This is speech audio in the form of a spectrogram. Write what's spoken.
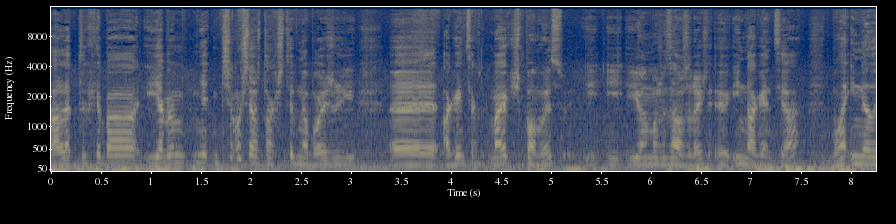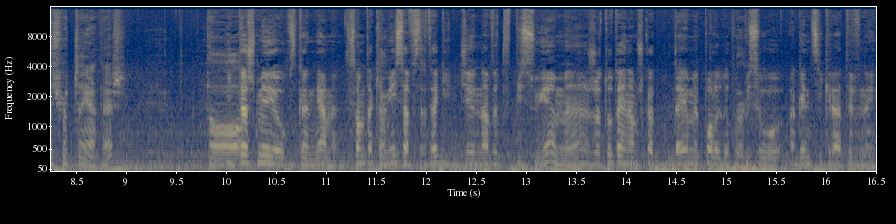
ale to chyba ja bym nie, nie trzeba się aż tak sztywno, bo jeżeli e, agencja ma jakiś pomysł i, i, on może zażreć, e, inna agencja, bo ma inne doświadczenia też, to... I też my je uwzględniamy. Są takie Tak. miejsca w strategii, gdzie nawet wpisujemy, że tutaj na przykład dajemy pole do popisu agencji kreatywnej.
